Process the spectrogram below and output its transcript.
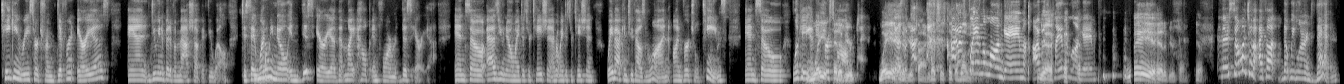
taking research from different areas and doing a bit of a mashup, if you will, to say, what do we know in this area that might help inform this area? And so, as you know, my dissertation, I wrote my dissertation way back in 2001 on virtual teams. And so, looking, at mean, first of all, your, way yes, ahead of your time. Let's just take I a moment. I was playing the long game. I was yeah. playing the long game. way ahead of your time. Yeah. And there's so much of I thought that we learned then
